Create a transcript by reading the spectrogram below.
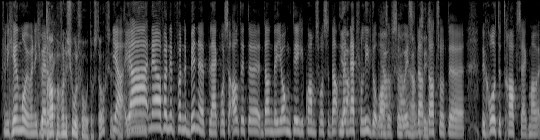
vind ik heel mooi, want ik De ook- trappen van de schoolfoto's, toch? Ja, dat? ja, nou, van, de, van de binnenplek, waar ze altijd eh, dan bij jong tegenkwam, zoals ze dat Ja. net verliefd op was Ja, of zo. ja, ja, je, dat, dat soort, eh, de grote trap, zeg maar.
